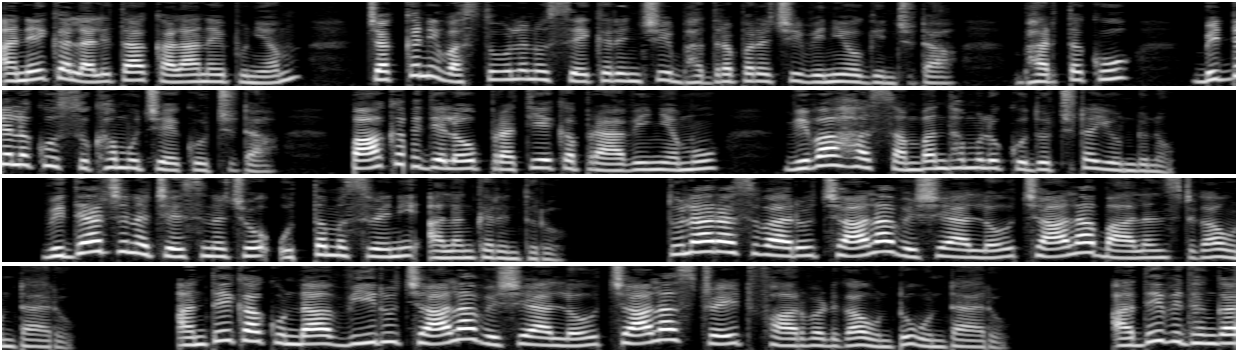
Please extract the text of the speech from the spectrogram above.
అనేక లలితా కళానైపుణ్యం చక్కని వస్తువులను సేకరించి భద్రపరచి వినియోగించుట భర్తకు బిడ్డలకు సుఖము చేకూర్చుట పాకవిద్యలో ప్రత్యేక ప్రావీణ్యము వివాహ సంబంధములు కుదుర్చుటయుండును. విద్యార్జన చేసినచో ఉత్తమ శ్రేణి అలంకరింతురు. తులారాశివారు చాలా విషయాల్లో చాలా బాలన్స్డ్గా ఉంటారు. అంతేకాకుండా వీరు చాలా విషయాల్లో చాలా స్ట్రెయిట్ ఫార్వర్డ్గా ఉంటూ ఉంటారు. అదేవిధంగా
